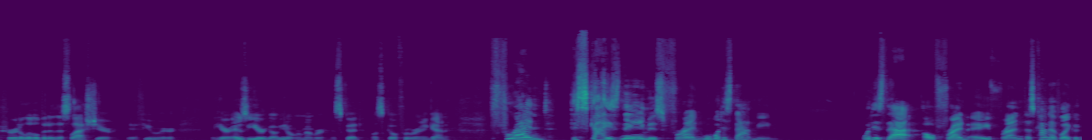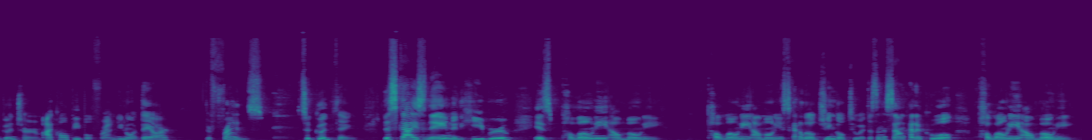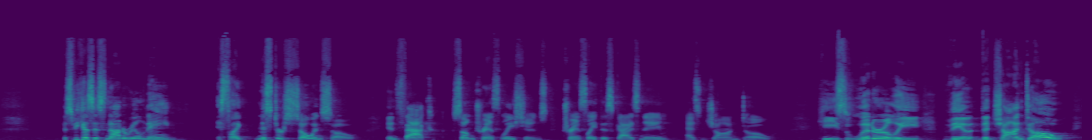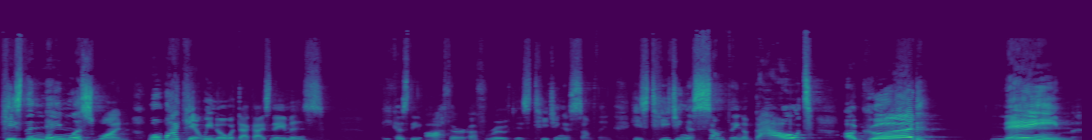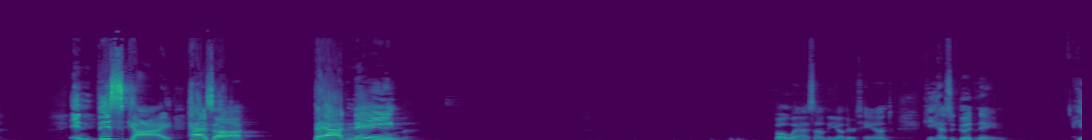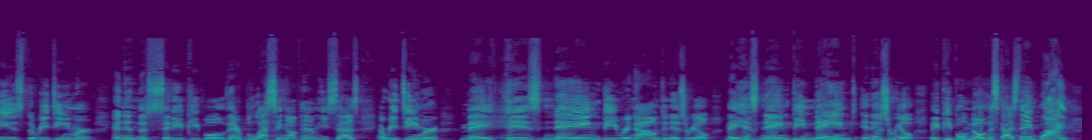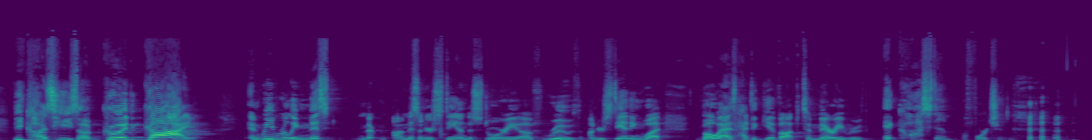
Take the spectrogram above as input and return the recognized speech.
heard a little bit of this last year if you were here. It was a year ago. You don't remember. That's good. Let's go for it again. Friend. This guy's name is friend. Well, what does that mean? What is that? Oh, friend. Hey, friend. That's kind of like a good term. I call people friend. You know what they are? They're friends. It's a good thing. This guy's name in Hebrew is Poloni Almoni. Poloni Almoni. It's got a little jingle to it. Doesn't it sound kind of cool? Poloni Almoni. It's because it's not a real name. It's like Mr. So and so. In fact, some translations translate this guy's name as John Doe. He's literally the, the John Doe. He's the nameless one. Well, why can't we know what that guy's name is? Because the author of Ruth is teaching us something. He's teaching us something about a good name. And this guy has a bad name. Boaz, on the other hand, he has a good name. He is the Redeemer. And in the city people, their blessing of him, he says, a Redeemer, may his name be renowned in Israel. May his name be named in Israel. May people know this guy's name. Why? Because he's a good guy. And we really uh, misunderstand the story of Ruth, understanding what Boaz had to give up to marry Ruth. It cost him a fortune.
